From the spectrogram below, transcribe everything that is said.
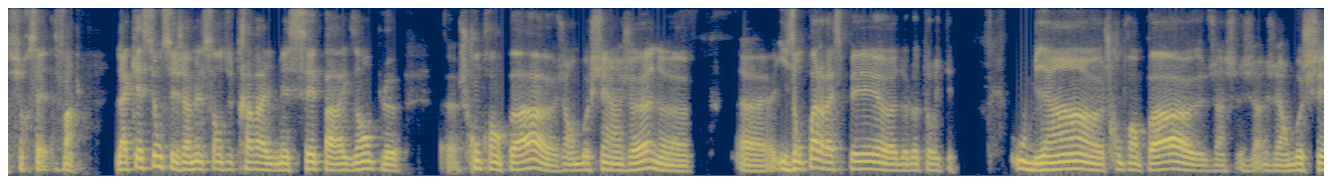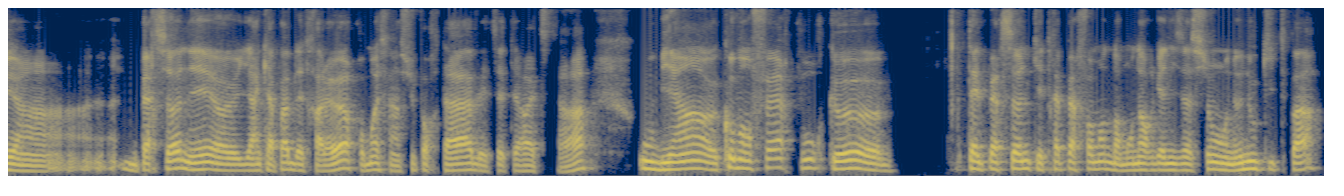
sur cette. Enfin, la question, c'est jamais le sens du travail, mais c'est par exemple euh, je ne comprends pas, euh, j'ai embauché un jeune, euh, ils n'ont pas le respect de l'autorité. Ou bien, je ne comprends pas, j'ai embauché une personne et il est incapable d'être à l'heure, pour moi c'est insupportable, etc., etc. Ou bien, comment faire pour que telle personne qui est très performante dans mon organisation ne nous quitte pas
